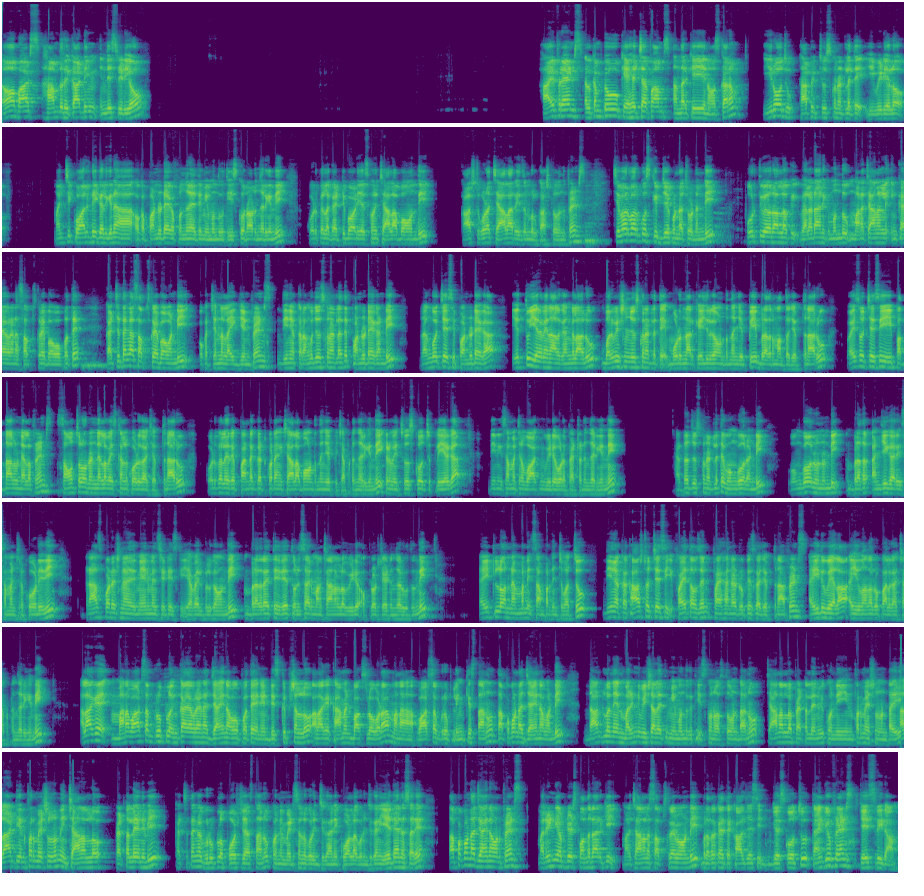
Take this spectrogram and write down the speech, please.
No birds harmed recording in this video. Hi friends welcome to KHR farms అందరికీ నమస్కారం. ఈరోజు topic చూసుకున్నట్లయితే ఈ వీడియోలో మంచి క్వాలిటీ కలిగిన ఒక పండుటేగ పుంజునైతే మీ ముందుకు తీసుకుని రావడం జరిగింది. కోడిపిల్ల గట్టి బాడీ చేసుకొని చాలా బాగుంది. కాస్ట్ కూడా చాలా రీజనబుల్ కాస్ట్లో ఉంది ఫ్రెండ్స్ చివరి వరకు స్కిప్ చేయకుండా చూడండి. పూర్తి వివరాల్లోకి వెళ్ళడానికి ముందు మన ఛానల్ని ఇంకా ఎవరైనా సబ్స్క్రైబ్ అవ్వకపోతే ఖచ్చితంగా సబ్స్క్రైబ్ అవ్వండి. ఒక చిన్న లైక్ చేయండి ఫ్రెండ్స్ దీని యొక్క రంగు చూసుకున్నట్లయితే పండుటేగ అండి. రంగు వచ్చేసి పండుటేగ ఎత్తు ఇరవై నాలుగు అంగళాలు. బరువిషయం చూసుకున్నట్లయితే మూడున్నర కేజీలుగా ఉంటుందని చెప్పి బ్రదర్ మనతో చెప్తున్నారు. వయసు వచ్చేసి పద్నాలుగు నెలల ఫ్రెండ్స్ సంవత్సరం రెండు నెలల వయసు కలిగిన కోడిగా చెప్తున్నారు. కోడిపిల్ల రేపు పండగ కట్టుకోవడానికి చాలా బాగుంటుందని చెప్పి చెప్పడం జరిగింది. ఇక్కడ మీరు చూసుకోవచ్చు క్లియర్గా దీనికి సంబంధించిన వాకింగ్ వీడియో కూడా పెట్టడం జరిగింది. అడ్రస్ చూసుకున్నట్లయితే ఒంగోలు అండి. ఒంగోలు నుండి బ్రదర్ అంజీ గారికి సంబంధించిన కోడ్ ఇది ట్రాన్స్పోర్టేషన్ అనేది మెయిన్ మెయిన్ సిటీస్కి అవైలబుల్గా ఉంది. బ్రదర్ అయితే ఇదే తొలిసారి మన ఛానల్లో వీడియో అప్లోడ్ చేయడం జరుగుతుంది. టైటిల్లో నెంబర్ని సంప్రదించవచ్చు. దీని యొక్క కాస్ట్ వచ్చేసి ఫైవ్ థౌజండ్ ఫైవ్ హండ్రెడ్ రూపీస్గా చెప్తున్నా ఫ్రెండ్స్. ఐదు వేల ఐదు వందల రూపాయలుగా చెప్పడం జరిగింది. అలాగే మన వాట్సాప్ గ్రూప్లో ఇంకా ఎవరైనా జాయిన్ అవ్వకపోతే నేను డిస్క్రిప్షన్లో అలాగే కామెంట్ బాక్స్లో కూడా మన వాట్సాప్ గ్రూప్ లింక్ ఇస్తాను. తప్పకుండా జాయిన్ అవ్వండి. దాంట్లో నేను మరిన్ని విషయాలు అయితే మీ ముందుకు తీసుకొని వస్తూ ఉంటాను. ఛానల్లో పెట్టలేనివి కొన్ని ఇన్ఫర్మేషన్లు ఉంటాయి. అలాంటి ఇన్ఫర్మేషన్లు నేను ఛానల్లో పెట్టలేనివి. ఖచ్చితంగా గ్రూప్లో పోస్ట్ చేస్తాను. కొన్ని మెడిసిన్ల గురించి కానీ కోళ్ళ గురించి కానీ ఏదైనా సరే తప్పకుండా జాయిన్ అవ్వండి ఫ్రెండ్స్. మరిన్ని అప్డేట్స్ పొందడానికి మన ఛానల్ సబ్స్క్రైబ్ అవ్వండి. బ్రదర్కి అయితే కాల్ చేసి బుక్ చేసుకోవచ్చు. Thank you friends. జై శ్రీరామ్.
